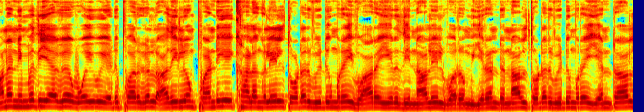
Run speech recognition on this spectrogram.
மன நிம்மதியாக ஓய்வு எடுப்பார்கள். அதிலும் பண்டிகை காலங்களில் தொடர் விடுமுறை வார இறுதி நாளில் வரும் இரண்டு நாள் தொடர் விடுமுறை என்றால்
